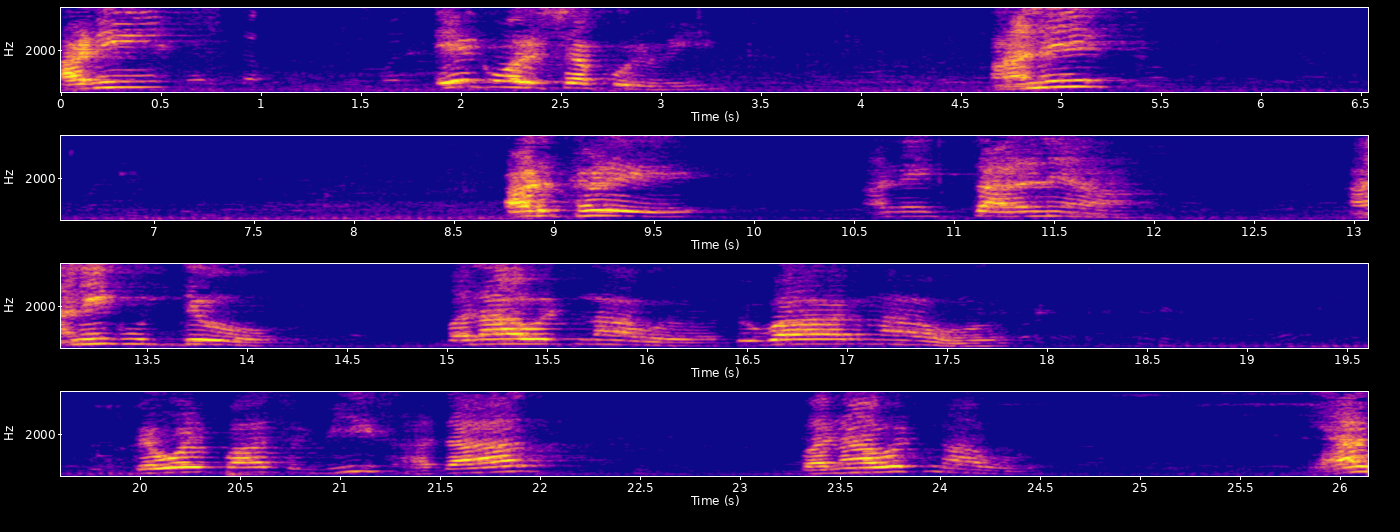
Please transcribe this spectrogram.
आणि एक वर्षापूर्वी अनेक अडथळे अनेक चालण्या अनेक उद्योग बनावट नाव दुबार नाव जवळपास वीस हजार बनावट नावं ह्या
